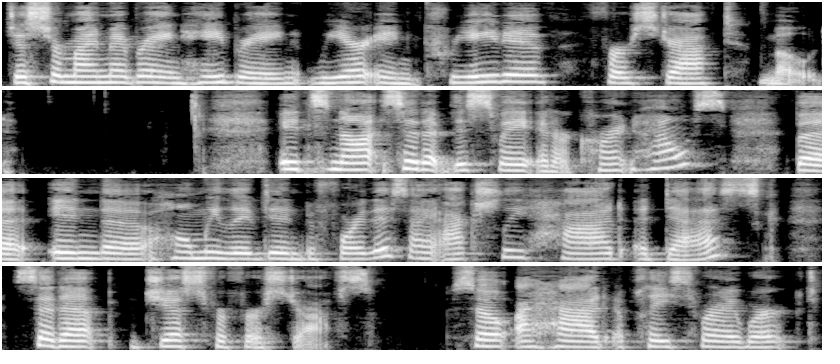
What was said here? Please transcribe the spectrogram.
just remind my brain, hey brain, we are in creative first draft mode. It's not set up this way at our current house, but in the home we lived in before this, I actually had a desk set up just for first drafts. So I had a place where I worked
